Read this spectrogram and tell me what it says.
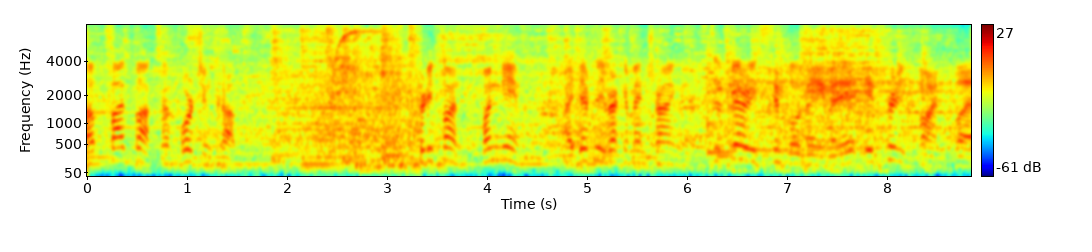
Up five bucks on Fortune Cup. Pretty fun, fun game. I definitely recommend trying it. It's a very simple game it, it's pretty fun, but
